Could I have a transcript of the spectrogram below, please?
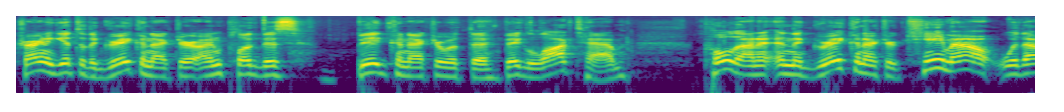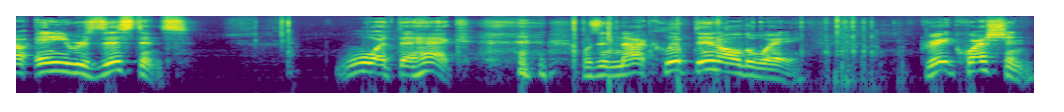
Trying to get to the gray connector, I unplugged this big connector with the big lock tab, pulled on it, and the gray connector came out without any resistance. What the heck? Was it not clipped in all the way? Great question.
